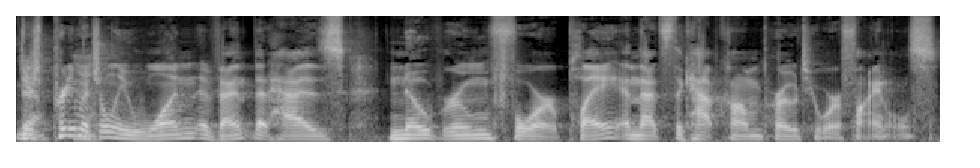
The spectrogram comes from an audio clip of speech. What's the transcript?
There's Yeah, pretty much only one event that has no room for play, and that's the Capcom Pro Tour Finals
